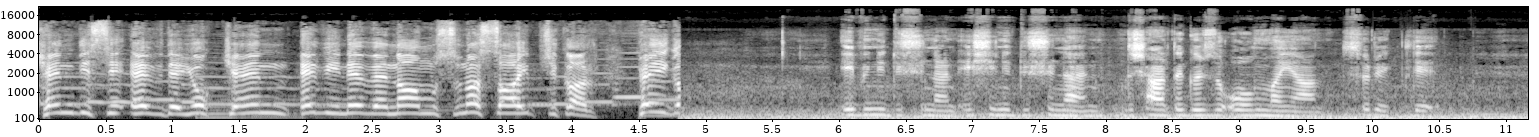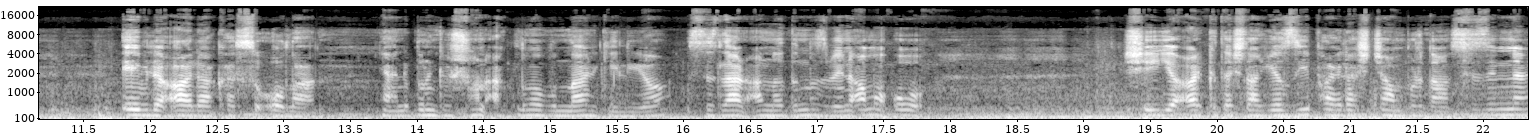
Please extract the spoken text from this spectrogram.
Kendisi evde yokken evine ve namusuna sahip çıkar. Peygamber evini düşünen, eşini düşünen, dışarıda gözü olmayan, sürekli evle alakası olan. Yani bunun gibi şu an aklıma bunlar geliyor. Sizler anladınız beni ama o şeyi arkadaşlar yazıyı paylaşacağım buradan sizinle.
